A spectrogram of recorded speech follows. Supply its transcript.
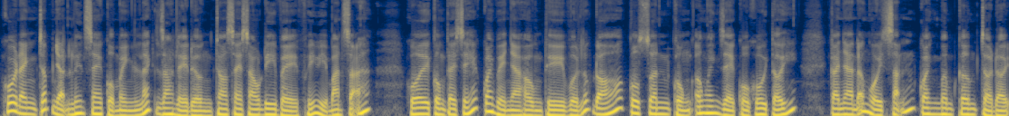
Khôi đành chấp nhận lên xe của mình lách ra lề đường cho xe sau đi về phía ủy ban xã. Khôi cùng tài xế quay về nhà Hồng thì vừa lúc đó cô Xuân cùng ông anh rể của Khôi tới. Cả nhà đã ngồi sẵn quanh mâm cơm chờ đợi.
